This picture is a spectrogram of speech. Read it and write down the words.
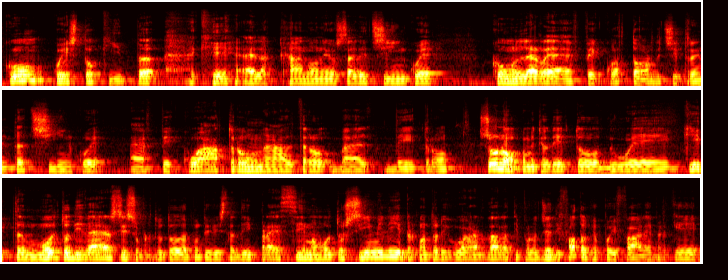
con questo kit che è la Canon EOS R5 con l'RF 1435 F4 un altro bel vetro. Sono come ti ho detto due kit molto diversi soprattutto dal punto di vista dei prezzi ma molto simili per quanto riguarda la tipologia di foto che puoi fare perché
